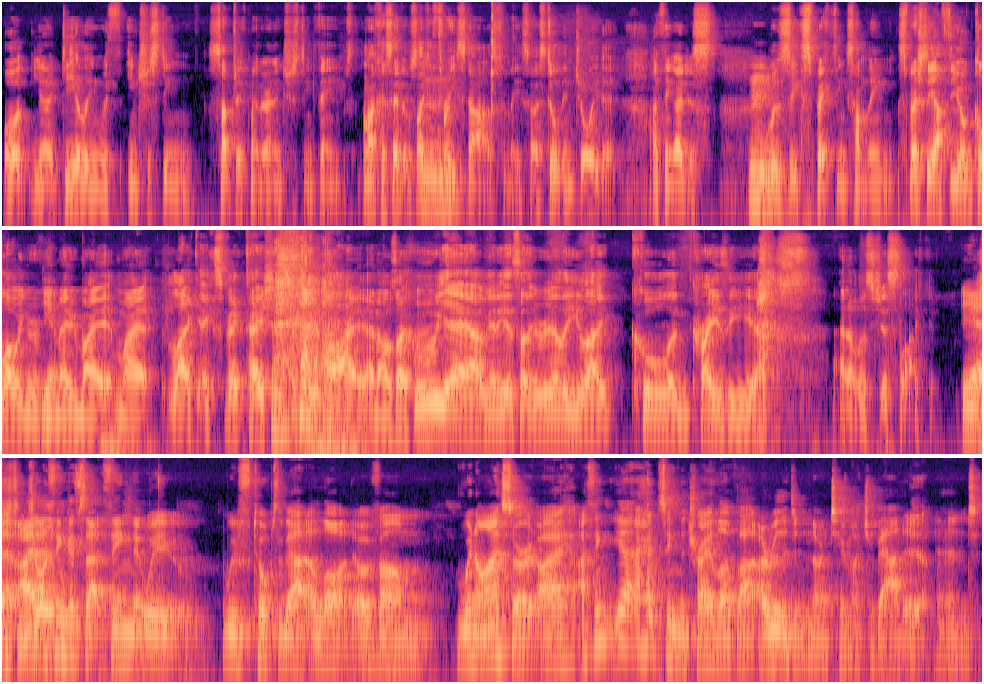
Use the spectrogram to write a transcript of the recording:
or you know, dealing with interesting subject matter and interesting themes. And like I said, it was like three stars for me, so I still enjoyed it. I think I just was expecting something, especially after your glowing review. Yeah. Maybe my my like expectations were too high, and I was like, oh yeah, I'm gonna get something really like cool and crazy here, and it was just like Yeah, just I, I think it's that thing that we we've talked about a lot of um, when I saw it. I I think yeah, I had seen the trailer, but I really didn't know too much about it Yeah. and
